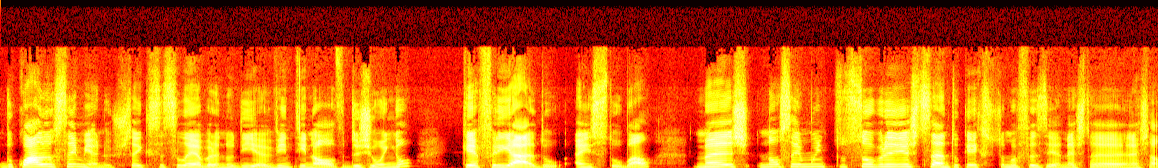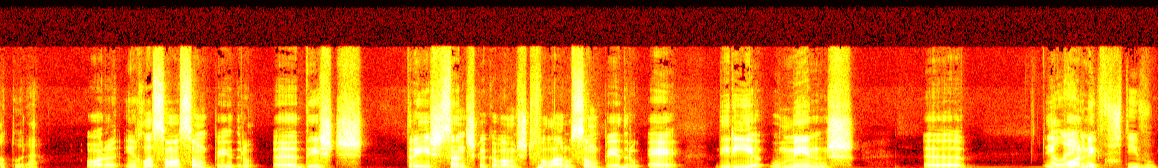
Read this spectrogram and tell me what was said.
do qual eu sei menos. Sei que se celebra no dia 29 de junho, que é feriado em Setúbal, mas não sei muito sobre este santo. O que é que se costuma fazer nesta, nesta altura? Ora, em relação a São Pedro, uh, destes três santos que acabamos de falar, o São Pedro é, diria, o menos uh, Alegre, icónico. festivo,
